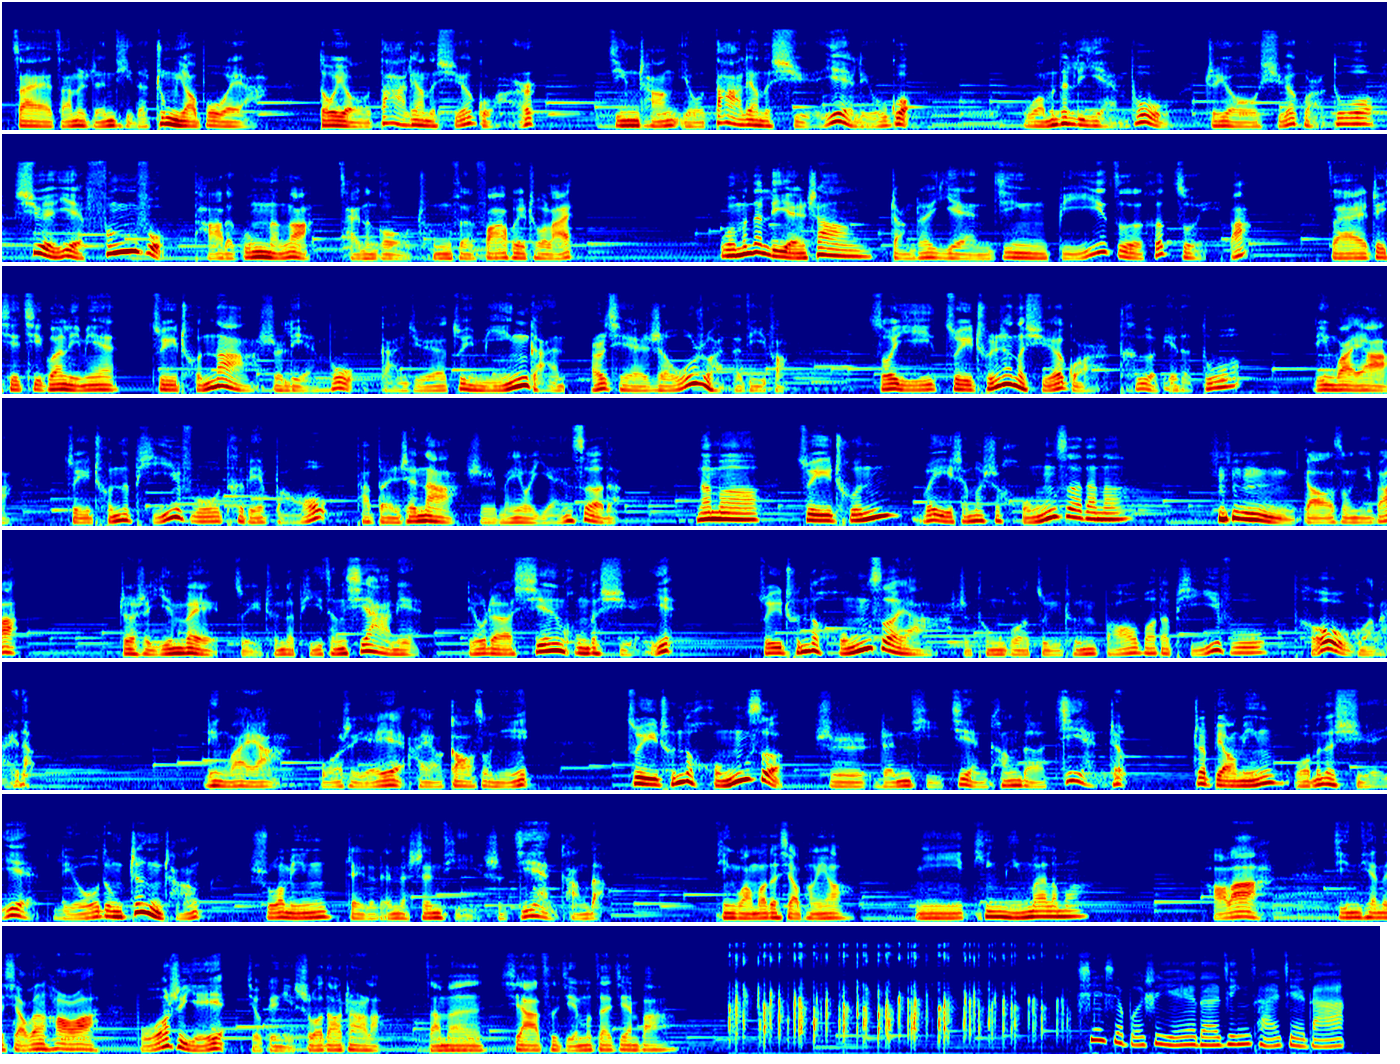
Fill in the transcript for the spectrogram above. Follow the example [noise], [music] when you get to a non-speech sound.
在咱们人体的重要部位啊，都有大量的血管儿，经常有大量的血液流过。我们的脸部只有血管多、血液丰富，它的功能啊才能够充分发挥出来。我们的脸上长着眼睛、鼻子和嘴巴，在这些器官里面，嘴唇呐是脸部感觉最敏感而且柔软的地方。所以嘴唇上的血管特别的多，另外呀，嘴唇的皮肤特别薄，它本身呐是没有颜色的。那么嘴唇为什么是红色的呢？哼 [laughs] 哼，告诉你吧，这是因为嘴唇的皮层下面流着鲜红的血液，嘴唇的红色呀是通过嘴唇薄薄的皮肤透过来的。另外呀。博士爷爷还要告诉你，嘴唇的红色是人体健康的见证，这表明我们的血液流动正常，说明这个人的身体是健康的。听广播的小朋友，你听明白了吗？好啦，今天的小问号啊，博士爷爷就跟你说到这儿了，咱们下次节目再见吧。谢谢博士爷爷的精彩解答。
